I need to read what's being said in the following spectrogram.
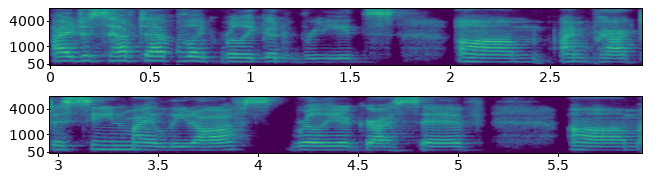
I just have to have like really good reads. Um, I'm practicing my leadoffs really aggressive. Um,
